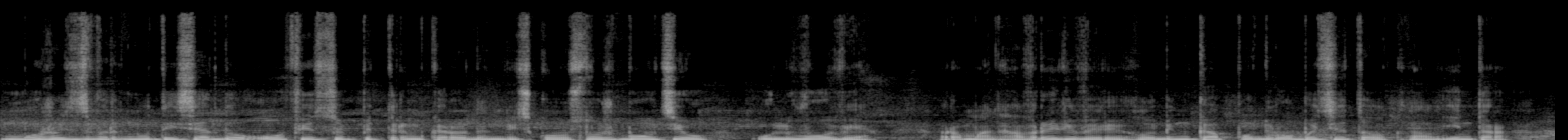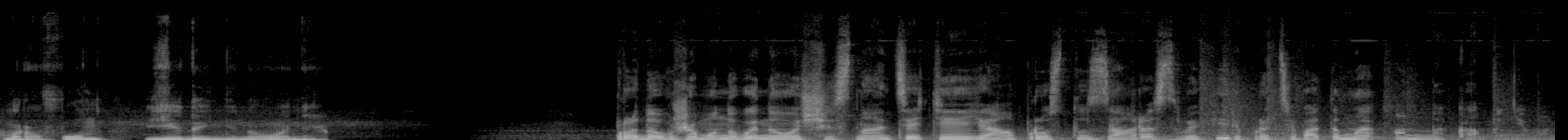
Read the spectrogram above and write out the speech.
можуть звернутися до офісу підтримки родин військовослужбовців у Львові. Роман Гаврилів, Юрій Глобінка, подробиці телеканал Інтер, марафон. Єдині новини. Продовжимо новини о 16-й, А просто зараз в ефірі працюватиме Анна Каменєва.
